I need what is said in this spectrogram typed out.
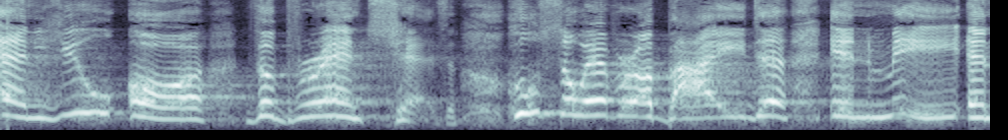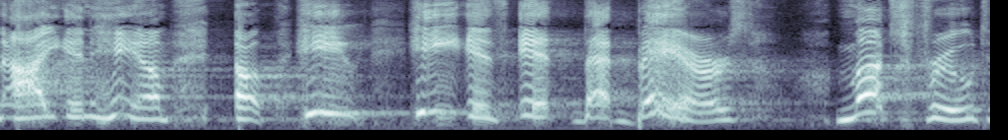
and you are the branches. Whosoever abide in me and I in him, uh, he, he is it that bears much fruit,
